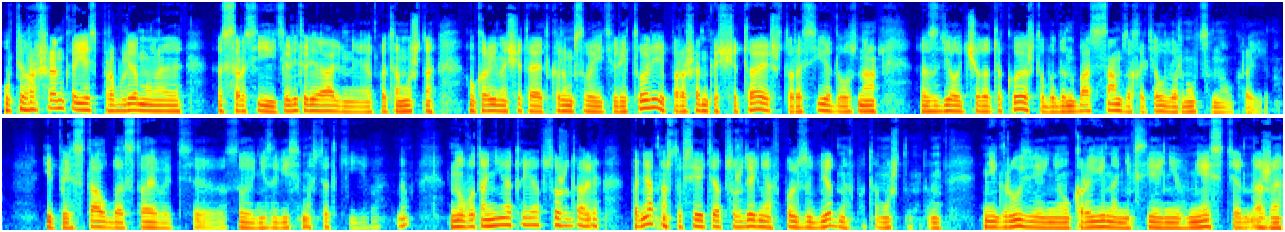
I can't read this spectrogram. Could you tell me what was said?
У Порошенко есть проблемы с Россией территориальные, потому что Украина считает Крым своей территорией, Порошенко считает, что Россия должна сделать что-то такое, чтобы Донбасс сам захотел вернуться на Украину и перестал бы отстаивать э, свою независимость от Киева. Да? Но вот они это и обсуждали. Понятно, что все эти обсуждения в пользу бедных, потому что там, ни Грузия, ни Украина, ни все они вместе, даже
